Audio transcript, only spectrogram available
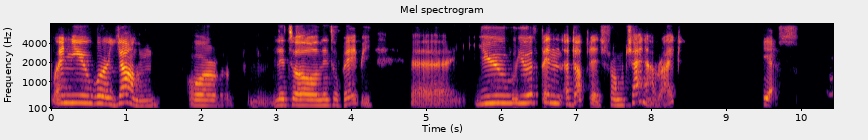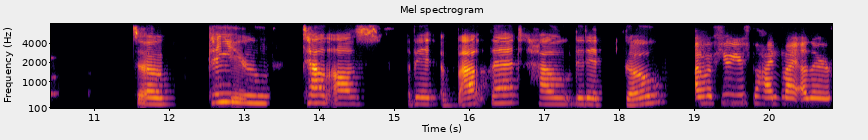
when you were young or little little baby, uh, you you have been adopted from China, right? yes So can you tell us a bit about that? How did it go? I'm a few years behind my other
